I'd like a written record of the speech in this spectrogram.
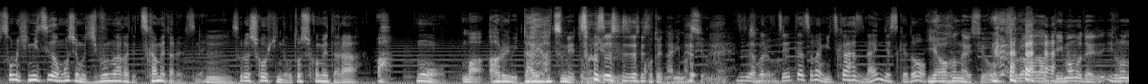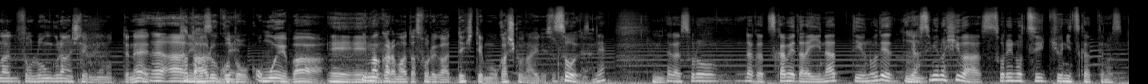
その秘密がもしも自分の中でつかめたらですね、うん、それを商品に落とし込めたらあもうまあある意味大発明ということになりますよね 絶対それは。見つかるはずないんですけど。いやわかんないですよ。それはだって今までいろんなそのロングランしてるものってね多々あることを思えば、ね、今からまたそれができてもおかしくないです、ね、そうですね、うん、だからそのなんかつかめたらいいなっていうので、休みの日はそれの追求に使ってますね。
